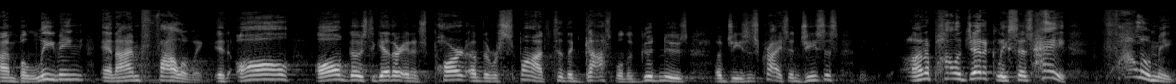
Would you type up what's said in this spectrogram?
I'm believing, and I'm following. It all all goes together and it's part of the response to the gospel, the good news of Jesus Christ. And Jesus unapologetically says, Hey, follow me.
